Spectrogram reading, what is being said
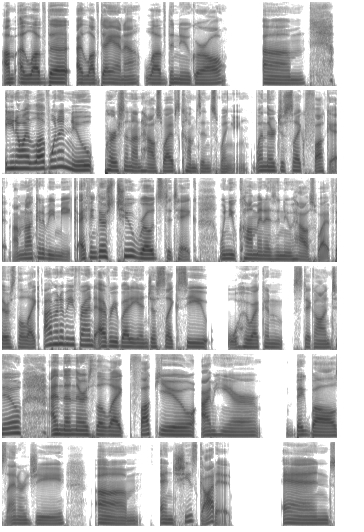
Um, I love the I love Diana, love the new girl. Um, you know, I love when a new person on Housewives comes in swinging, when they're just like, fuck it, I'm not going to be meek. I think there's two roads to take when you come in as a new housewife. There's the like, I'm going to befriend everybody and just like see who I can stick on to. And then there's the like, fuck you, I'm here, big balls energy. Um, and she's got it. And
